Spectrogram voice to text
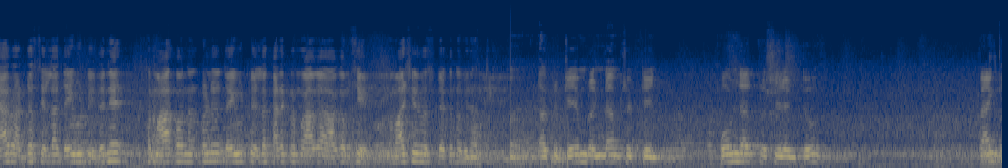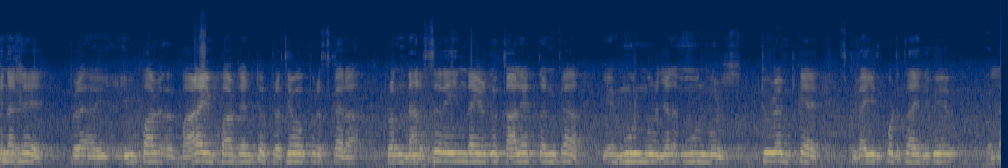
ಯಾರು ಅಡ್ರೆಸ್ ಇಲ್ಲ ದಯವಿಟ್ಟು ಇದನ್ನೇ ತಮ್ಮ ಆಹ್ವಾನ ಅಂದ್ಕೊಳ್ಳಿ ದಯವಿಟ್ಟು ಎಲ್ಲ ಕಾರ್ಯಕ್ರಮ ಆಗ ಆಗಮಿಸಿ ನಮ್ಮ ಆಶೀರ್ವದಿಸಬೇಕನ್ನೋ ವಿನಂತಿ. Doctor K M Ranganath Shetty founder president ಬ್ಯಾಂಕಿನಲ್ಲಿ ಪ್ರ ಇಂಪಾರ್ ಭಾಳ ಇಂಪಾರ್ಟೆಂಟು ಪ್ರತಿಭಾ ಪುರಸ್ಕಾರ. ಫ್ರಮ್ ನರ್ಸರಿಯಿಂದ ಹಿಡಿದು ಕಾಲೇಜ್ ತನಕ ಮೂರು ಮೂರು ಜನ ಮೂರು ಮೂರು ಸ್ಟೂಡೆಂಟ್ಗೆ ಇದು ಕೊಡ್ತಾ ಇದ್ದೀವಿ. ಎಲ್ಲ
